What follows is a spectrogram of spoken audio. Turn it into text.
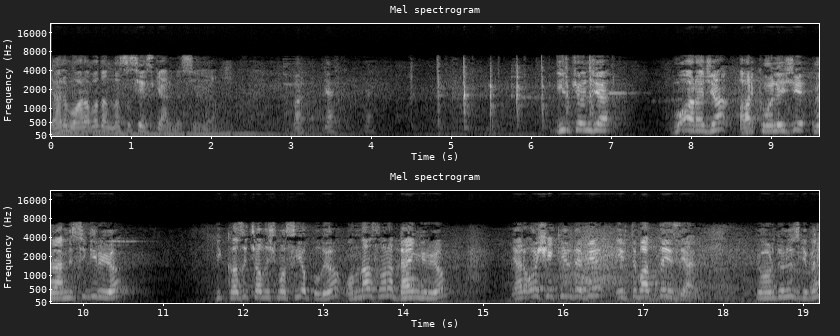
Yani bu arabadan nasıl ses gelmesin ya? Bak gel gel. İlk önce bu araca arkeoloji mühendisi giriyor. Bir kazı çalışması yapılıyor. Ondan sonra ben giriyorum. Yani o şekilde bir irtibattayız yani. Gördüğünüz gibi.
